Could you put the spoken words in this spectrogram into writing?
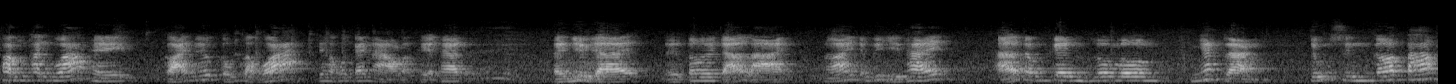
phân thân quá thì cõi nước cũng là quá chứ không có cái nào là thiệt hết. Thì như vậy thì tôi trở lại nói cho quý vị thấy ở trong kinh luôn luôn nhắc rằng chúng sinh có tám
